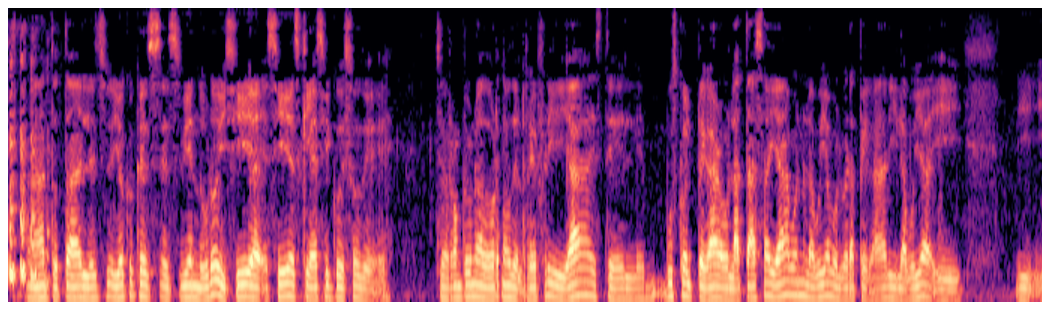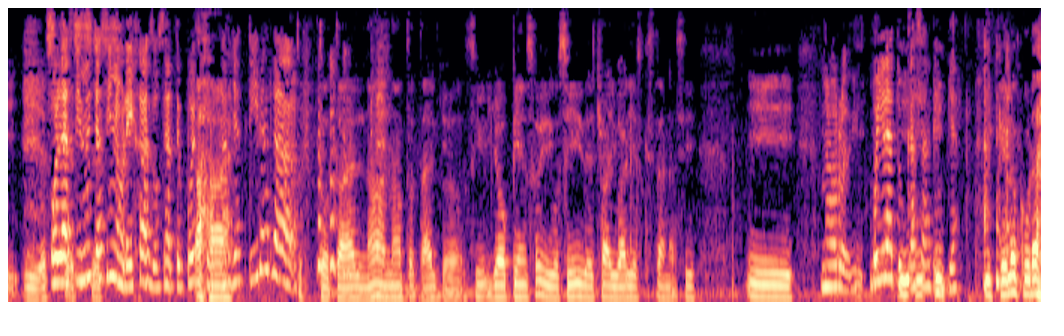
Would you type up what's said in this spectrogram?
ah, total, es, yo creo que es, es bien duro y sí, eh, sí es clásico eso de se rompe un adorno del refri y ya este le busco el pegar o la taza ya bueno la voy a volver a pegar y la voy a y y, y o las tienes ya sin orejas o sea te puedes cortar ya tírala total no no total yo sí yo pienso y digo sí de hecho hay varias que están así y no Rodri voy a ir a tu casa a limpiar y qué locura,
